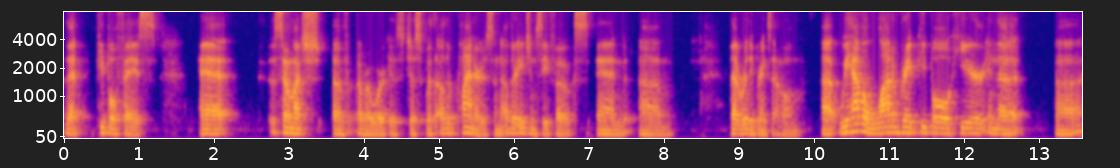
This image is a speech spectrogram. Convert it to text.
that people face. Uh, so much of, of our work is just with other planners and other agency folks, and um, that really brings it home. Uh, we have a lot of great people here in the uh,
